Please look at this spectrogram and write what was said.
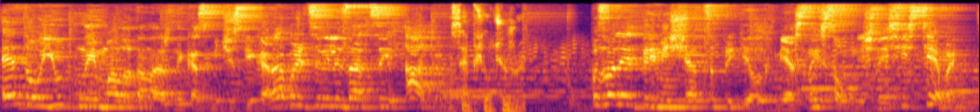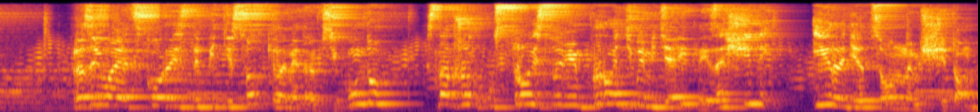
Это уютный малотоннажный космический корабль цивилизации Агро. Сообщил чужой. Позволяет перемещаться в пределах местной Солнечной системы. Развивает скорость до 500 км в секунду, снабжен устройствами противометеоритной защиты и радиационным щитом.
